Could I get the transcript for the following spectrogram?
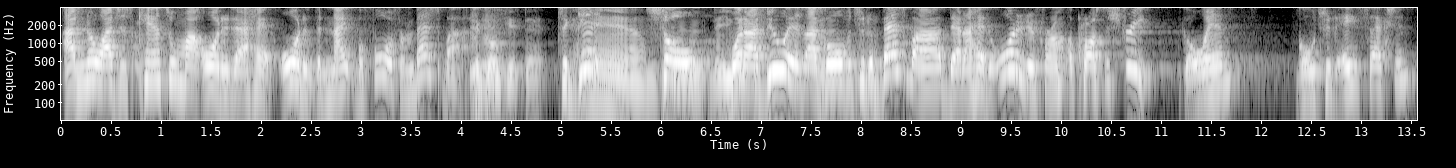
I know I just canceled my order that I had ordered the night before from Best Buy To go mm-hmm. get that? to get Damn, it. So dude. Then you what get I do is I go over to the mm-hmm. Best Buy that I had ordered it from across the street. Go in, go to the A section.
